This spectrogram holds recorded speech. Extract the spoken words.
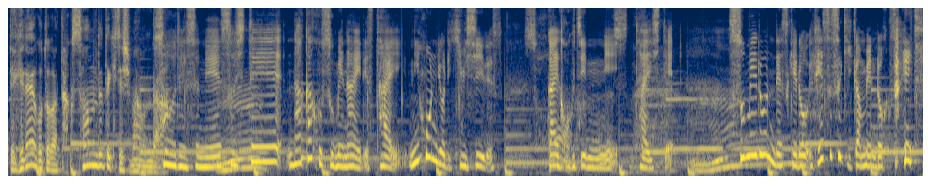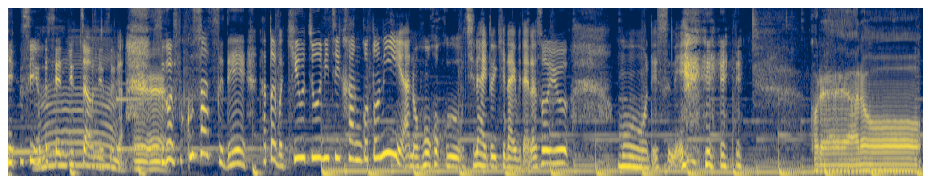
できないことがたくさん出てきてしまうんだ。そうですね。ん。そして長く住めないですタイ。日本より厳しいです。そう外国人に対して。うん住めるんですけど手続きが面倒くさいってすいません言っちゃうんですが。ええすごい複雑で例えば90日間ごとにあの報告しないといけないみたいなそういうもうですね これあの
